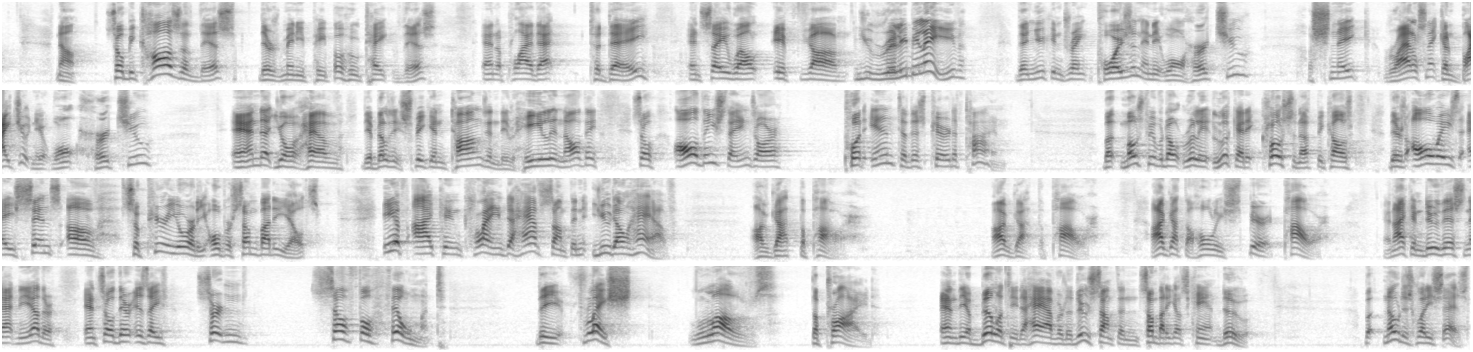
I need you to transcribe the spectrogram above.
Now, so because of this, there's many people who take this and apply that today and say, well, if uh, you really believe, then you can drink poison and it won't hurt you. A snake, rattlesnake can bite you and it won't hurt you. And you'll have the ability to speak in tongues and the healing and all things. So all these things are put into this period of time. But most people don't really look at it close enough because there's always a sense of superiority over somebody else if I can claim to have something you don't have. I've got the power. I've got the power. I've got the Holy Spirit power. And I can do this and that and the other. And so there is a certain self fulfillment. The flesh loves the pride and the ability to have or to do something somebody else can't do. But notice what he says.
